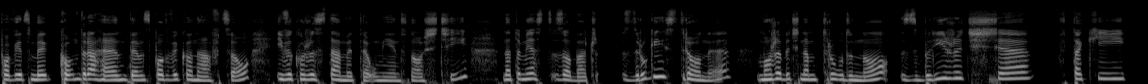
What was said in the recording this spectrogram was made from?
powiedzmy kontrahentem, z podwykonawcą i wykorzystamy te umiejętności. Natomiast zobacz, z drugiej strony może być nam trudno zbliżyć się w taki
